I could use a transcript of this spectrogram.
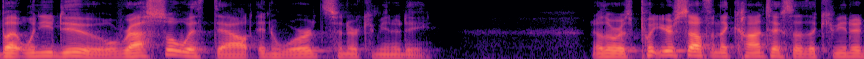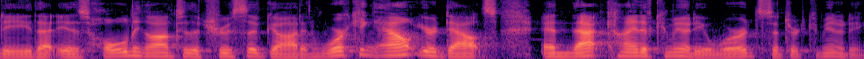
But when you do, wrestle with doubt in word centered community. In other words, put yourself in the context of the community that is holding on to the truths of God and working out your doubts in that kind of community, a word centered community.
